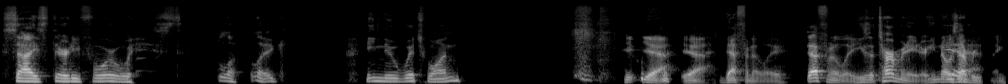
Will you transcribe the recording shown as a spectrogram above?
size thirty four waist? like he knew which one. Yeah, yeah, definitely, definitely. He's a Terminator. He knows yeah. everything.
